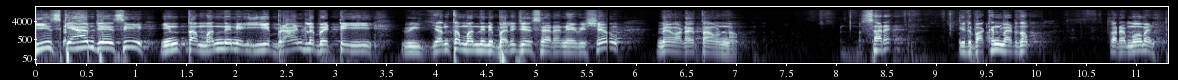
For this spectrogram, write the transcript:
ఈ స్కామ్ చేసి ఇంతమందిని ఈ బ్రాండ్లు పెట్టి ఎంతమందిని బలి చేశారనే విషయం మేము అడుగుతా ఉన్నాం. సరే ఇది పక్కన పెడదాం. ఫర్ ఎ మూమెంట్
